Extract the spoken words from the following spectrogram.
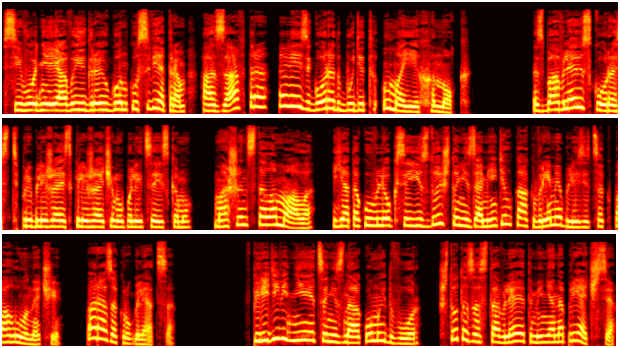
Сегодня я выиграю гонку с ветром, а завтра весь город будет у моих ног. Сбавляю скорость, приближаясь к лежачему полицейскому. Машин стало мало. Я так увлекся ездой, что не заметил, как время близится к полуночи. Пора закругляться. Впереди виднеется незнакомый двор. Что-то заставляет меня напрячься.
